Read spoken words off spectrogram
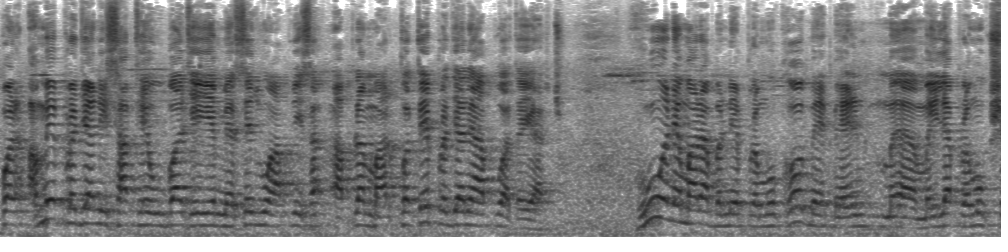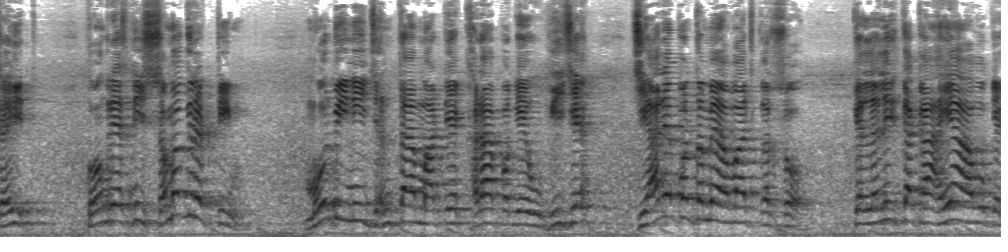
પણ અમે પ્રજાની સાથે ઊભા છીએ, એ મેસેજ હું આપની આપના મારફતે પ્રજાને આપવા તૈયાર છું. હું અને મારા બંને પ્રમુખો બહેન મહિલા પ્રમુખ સહિત, કોંગ્રેસની સમગ્ર ટીમ મોરબીની જનતા માટે ખડા પગે ઊભી છે. જ્યારે પણ તમે અવાજ કરશો કે લલિત કાકા અહીંયા આવો કે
